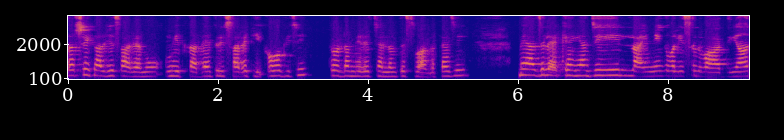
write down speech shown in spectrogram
ਸਤਿ ਸ਼੍ਰੀ ਅਕਾਲ ਜੀ ਸਾਰਿਆਂ ਨੂੰ। ਉਮੀਦ ਕਰਦੇ ਹਾਂ ਤੁਸੀਂ ਸਾਰੇ ਠੀਕ ਹੋਵੋਗੇ ਜੀ। ਤੁਹਾਡਾ ਮੇਰੇ ਚੈਨਲ ਤੇ ਸਵਾਗਤ ਹੈ ਜੀ। ਮੈਂ ਅੱਜ ਲੈ ਕੇ ਆਈ ਹਾਂ ਜੀ ਲਾਈਨਿੰਗ ਵਾਲੀ ਸਲਵਾਰ ਦੀਆਂ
